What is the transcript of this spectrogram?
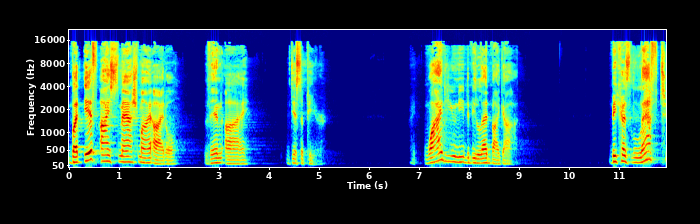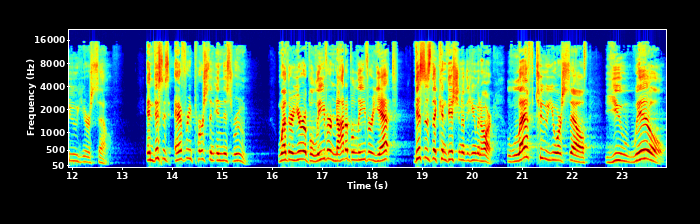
But if I smash my idol, then I disappear. Why do you need to be led by God? Because left to yourself, and this is every person in this room, whether you're a believer, not a believer yet, this is the condition of the human heart. Left to yourself, you will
